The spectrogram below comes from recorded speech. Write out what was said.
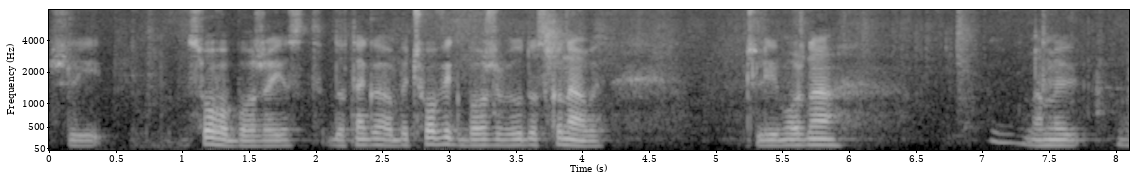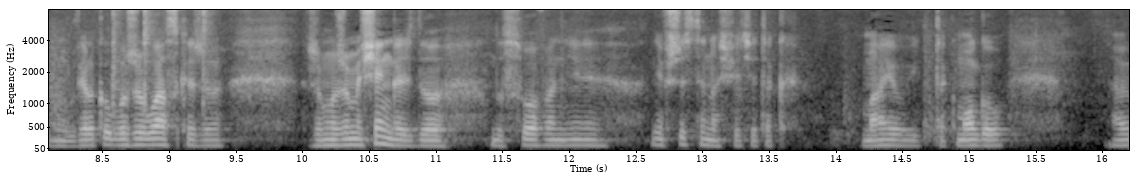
Czyli Słowo Boże jest do tego, aby człowiek Boży był doskonały. Czyli można, mamy no, wielką Bożą łaskę, że, że możemy sięgać do, do Słowa. Nie, nie wszyscy na świecie tak mają i tak mogą, ale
